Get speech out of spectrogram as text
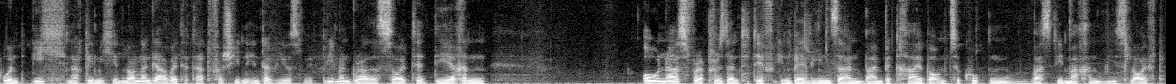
Und ich, nachdem ich in London gearbeitet habe, verschiedene Interviews mit Lehman Brothers, sollte deren Owners Representative in Berlin sein beim Betreiber, um zu gucken, was die machen, wie es läuft.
